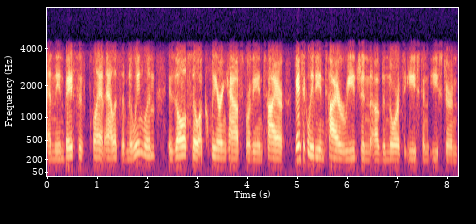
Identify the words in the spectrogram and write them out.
and the Invasive Plant Atlas of New England is also a clearinghouse for the entire, basically the entire region of the Northeast and Eastern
